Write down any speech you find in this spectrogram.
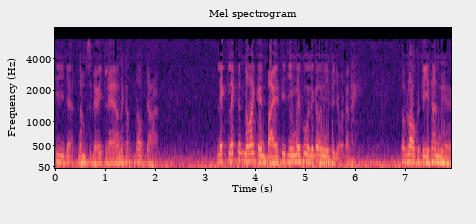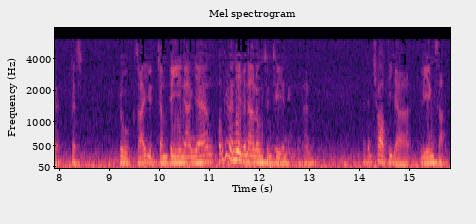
ที่จะนำเสนออีกแล้วนะครับ นอกจาก เล็กๆน้อยเกินไป ที่จริงไม่พูดแล้วก็ไม่มีประโยชน์อะไรรอบๆกุฏิท่านเนี่ยจะ ปลูกสายหยุดจำปีนางแย้ม ผมคิดว่านี่เป็นอารมณ์สุนทรีย์หนึ่งของท่านท่านชอบที่จะเลี้ยงสัตว์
